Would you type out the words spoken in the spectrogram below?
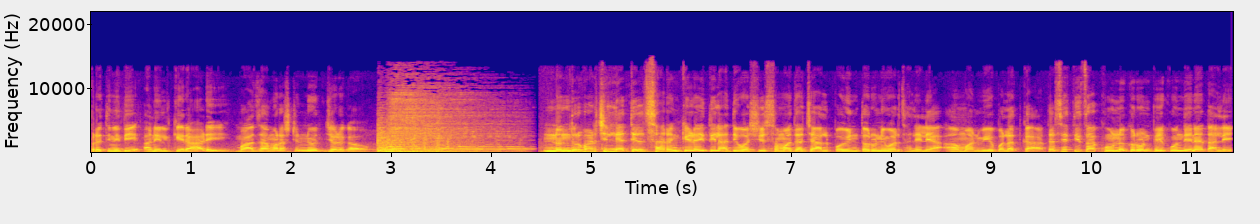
प्रतिनिधी अनिल केराडे माझा महाराष्ट्र न्यूज जळगाव. नंदुरबार जिल्ह्यातील सारंगखेडा येथील आदिवासी समाजाच्या अल्पवयीन तरुणीवर झालेल्या अमानवीय बलात्कार तसेच तिचा खून करून फेकून देण्यात आले.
